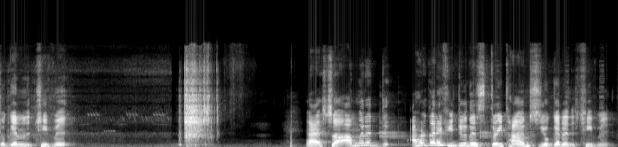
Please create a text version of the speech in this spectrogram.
you'll get an achievement. Alright, so I'm gonna do, I heard that if you do this three times, you'll get an achievement.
